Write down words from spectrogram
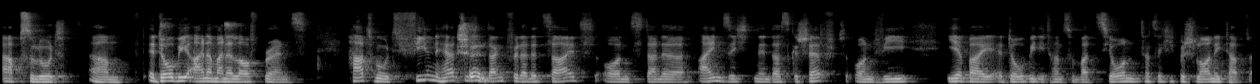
Absolut. Um, Adobe, einer meiner Love Brands. Hartmut, vielen herzlichen Schön. Dank für deine Zeit und deine Einsichten in das Geschäft und wie ihr bei Adobe die Transformation tatsächlich beschleunigt habt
